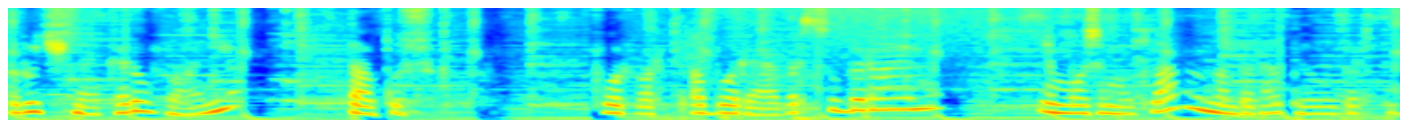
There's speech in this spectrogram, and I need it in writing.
ручне керування, також форвард або реверс обираємо і можемо плавно набирати оберти.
